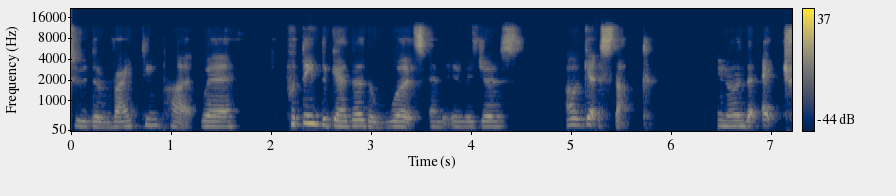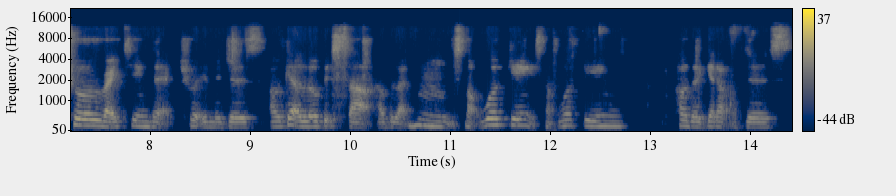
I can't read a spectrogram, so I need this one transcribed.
to the writing part where putting together the words and the images, I'll get stuck you know, the actual writing, the actual images, I'll get a little bit stuck. I'll be like, hmm, it's not working, it's not working. How do I get out of this?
